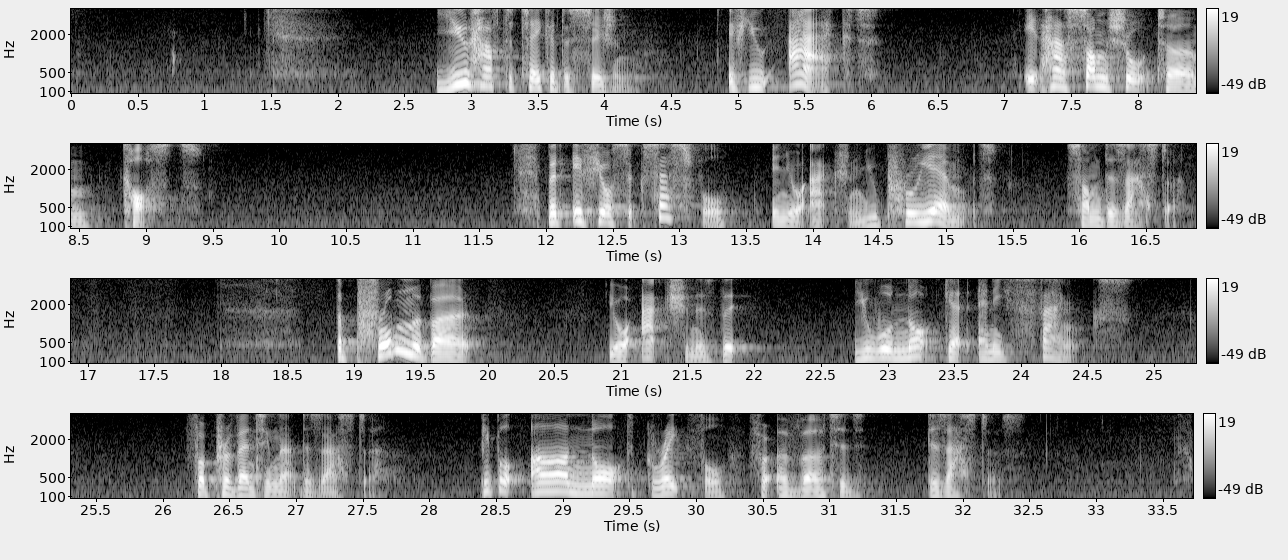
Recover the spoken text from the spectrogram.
you have to take a decision. If you act, it has some short term costs. But if you're successful in your action, you preempt some disaster. The problem about your action is that you will not get any thanks for preventing that disaster. People are not grateful for averted disasters.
